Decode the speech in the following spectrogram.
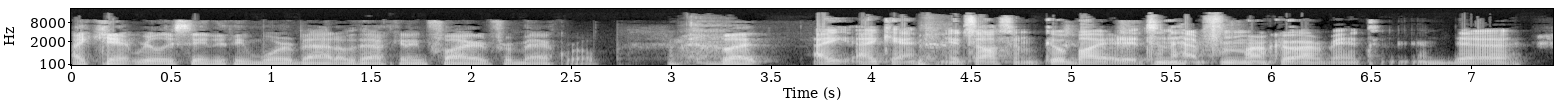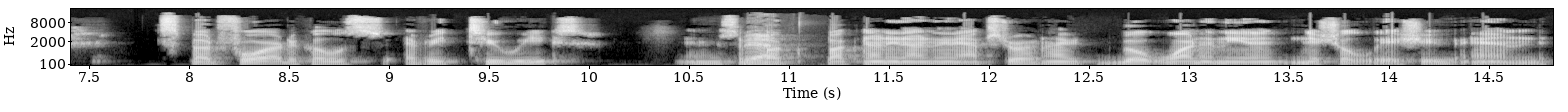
I can't really say anything more about it without getting fired from Macworld. But I, I can. It's awesome. Go buy it. It's an app from Marco Arment. And uh, it's about four articles every two weeks. And it's a yeah. buck, buck 99 in the App Store. And I wrote one in the initial issue. And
